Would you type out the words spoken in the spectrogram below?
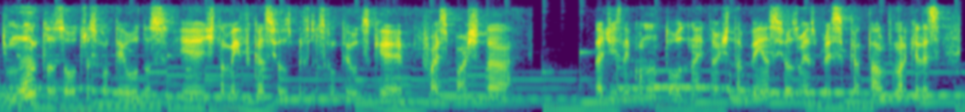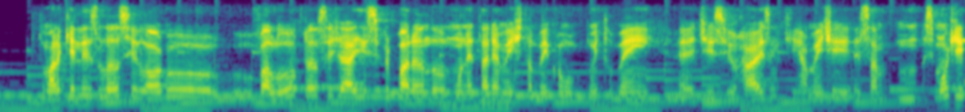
de muitos outros conteúdos e a gente também fica ansioso por esses conteúdos que é, faz parte da, da Disney como um todo, né? Então a gente tá bem ansioso mesmo para esse catálogo. Tomara que eles, tomara que eles lancem logo o valor para você já ir se preparando monetariamente também, como muito bem é, disse o Ryzen, que realmente essa, esse monte de,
